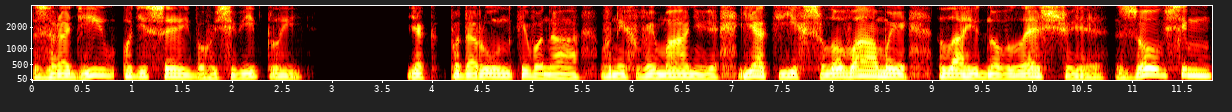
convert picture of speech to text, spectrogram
зрадів Одісей богосвітлий, як подарунки вона в них виманює, як їх словами лагідно влещує, зовсім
